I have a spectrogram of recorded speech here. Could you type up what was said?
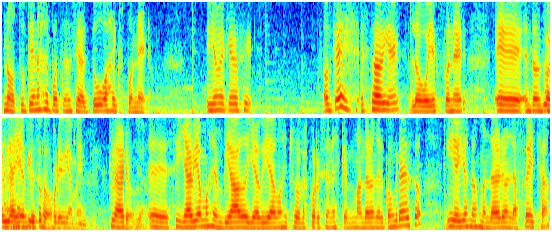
no, tú tienes el potencial, tú vas a exponer. Y yo me quedé así, ok, está bien, lo voy a exponer. Eh, entonces Lo ahí empezó. previamente. Claro, eh, sí, ya habíamos enviado, ya habíamos hecho las correcciones que mandaron del Congreso y ellos nos mandaron la fecha,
